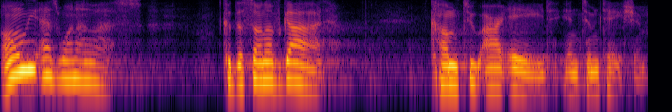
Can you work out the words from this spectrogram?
only as one of us could the Son of God come to our aid in temptation.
